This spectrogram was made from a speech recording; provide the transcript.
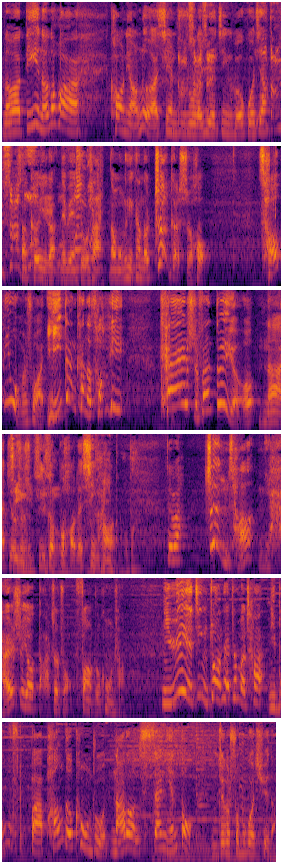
那么第一能的话。靠两乐啊，限制住了越境和郭嘉，算可以的。那边九杀，那我们可以看到这个时候，曹丕，我们说啊，一旦看到曹丕开始翻队友，那就是一个不好的信号了，对吧？正常你还是要打这种放逐控场，你越境状态这么差，你不把庞德控住，拿到三年洞，你这个说不过去的，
